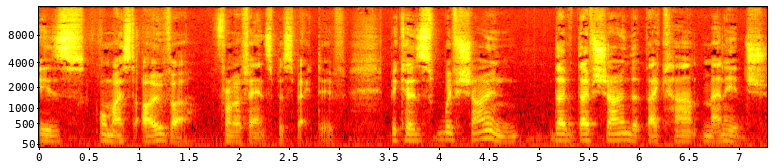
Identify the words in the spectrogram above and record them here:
is almost over from a fan's perspective because we've shown they've, they've shown that they can't manage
